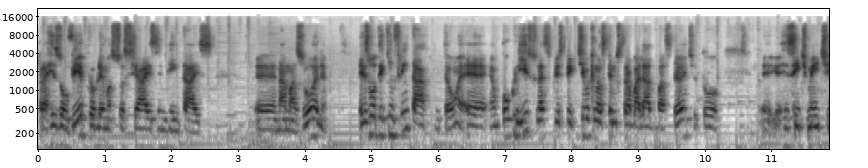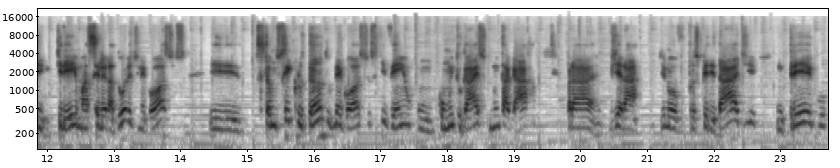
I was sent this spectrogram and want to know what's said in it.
para resolver problemas sociais e ambientais é, na Amazônia, eles vão ter que enfrentar. Então, é, é um pouco nisso, nessa perspectiva que nós temos trabalhado bastante. Eu é, recentemente criei uma aceleradora de negócios e estamos recrutando negócios que venham com, com muito gás, com muita garra, para gerar, de novo, prosperidade, emprego,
